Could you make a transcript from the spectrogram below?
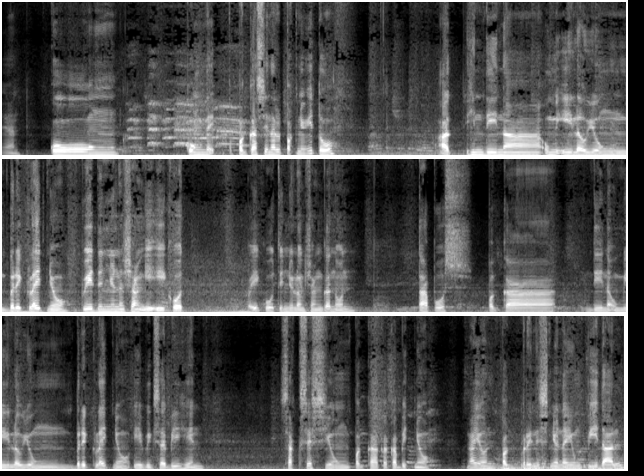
Ayan. Kung kung pagka sinalpak nyo ito at hindi na umiilaw yung brake light nyo, pwede nyo na siyang iikot. Paikutin nyo lang siyang ganon. Tapos, pagka hindi na umilaw yung brake light nyo, ibig sabihin, success yung pagkakakabit nyo. Ngayon, pag prenis nyo na yung pedal,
